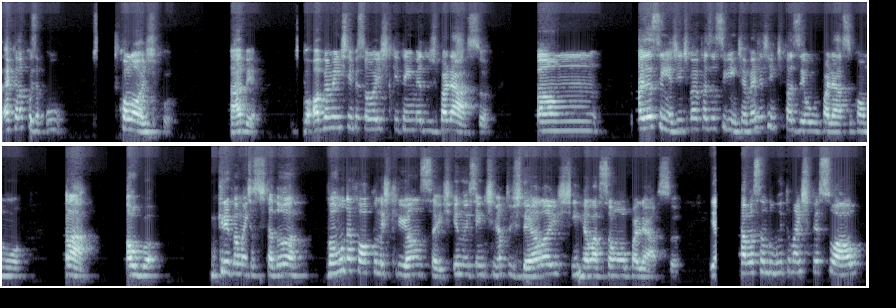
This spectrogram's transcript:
aquela coisa, o psicológico, sabe? Tipo, obviamente tem pessoas que têm medo de palhaço. Um, mas assim, a gente vai fazer o seguinte, ao invés de a gente fazer o palhaço como, sei lá, algo incrivelmente assustador, vamos dar foco nas crianças e nos sentimentos delas em relação ao palhaço. E acaba sendo muito mais pessoal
